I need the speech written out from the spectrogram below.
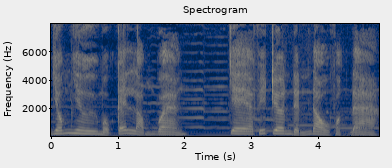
giống như một cái lọng vàng che phía trên đỉnh đầu phật đà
